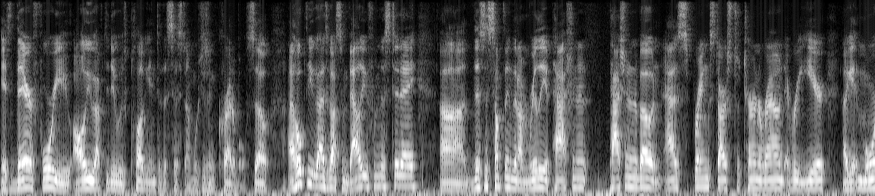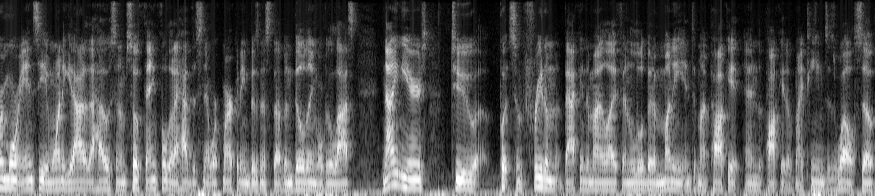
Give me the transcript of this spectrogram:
it's there for you. All you have to do is plug into the system, which is incredible. So I hope that you guys got some value from this today. Uh, this is something that I'm really passionate passionate about. And as spring starts to turn around every year, I get more and more antsy and want to get out of the house. And I'm so thankful that I have this network marketing business that I've been building over the last nine years to put some freedom back into my life and a little bit of money into my pocket and the pocket of my teams as well. So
